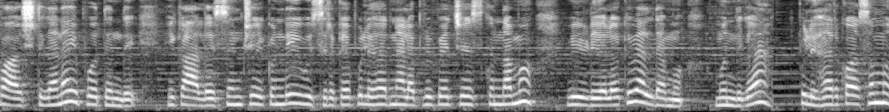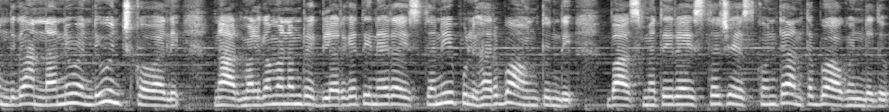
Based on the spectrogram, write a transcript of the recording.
ఫాస్ట్గానే అయిపోతుంది. ఇక ఆలస్యం చేయకుండా ఈ ఉసిరికాయ పులిహోరని ఎలా ప్రిపేర్ చేసుకుందామో వీడియోలోకి వెళ్దాము. ముందుగా పులిహోర కోసం ముందుగా అన్నాన్ని వండి ఉంచుకోవాలి. నార్మల్గా మనం రెగ్యులర్గా తినే రైస్తోని పులిహోర బాగుంటుంది. బాస్మతి రైస్తో చేసుకుంటే అంత బాగుండదు.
